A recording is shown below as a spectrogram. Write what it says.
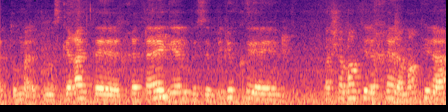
את, את מזכירה את אה, חטא העגל וזה בדיוק אה, מה שאמרתי לחל, אמרתי לה,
